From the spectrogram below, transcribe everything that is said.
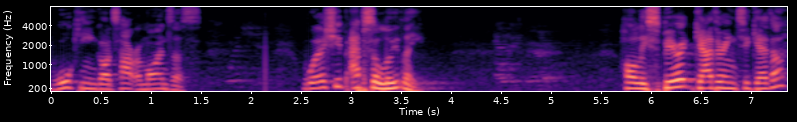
Walking in God's heart reminds us. Worship. Worship. Absolutely. Holy Spirit. Holy Spirit gathering together.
